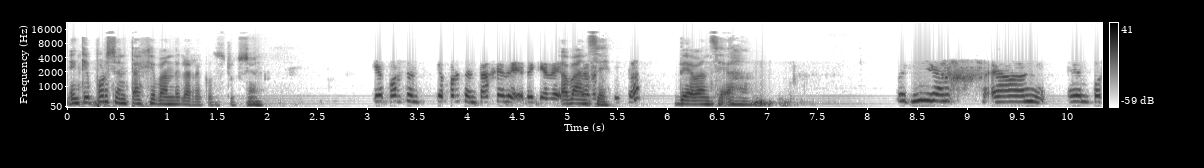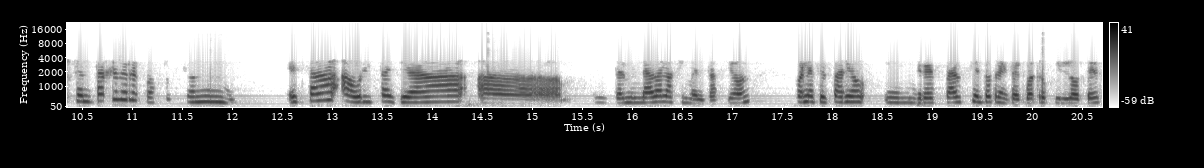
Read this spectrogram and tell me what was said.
¿En qué porcentaje van de la reconstrucción? ¿Qué, porcentaje de, de, de avance? De, avance, ajá. Pues mira, en porcentaje de reconstrucción está ahorita ya uh, terminada la cimentación, fue necesario ingresar 134 pilotes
